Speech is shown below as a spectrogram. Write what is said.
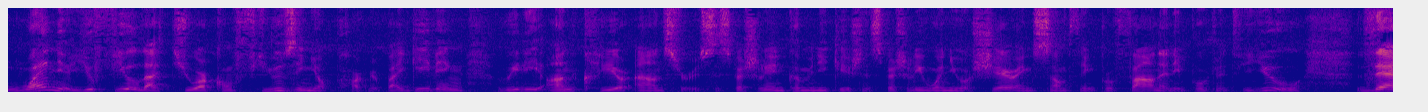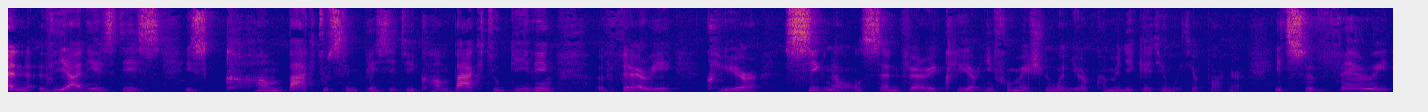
when you feel that you are confusing your partner by giving really unclear answers, especially in communication, especially when you are sharing something profound and important to you, then the idea is this, is come back to simplicity, come back to giving very clear signals and very clear information when you're communicating with your partner. It's a very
